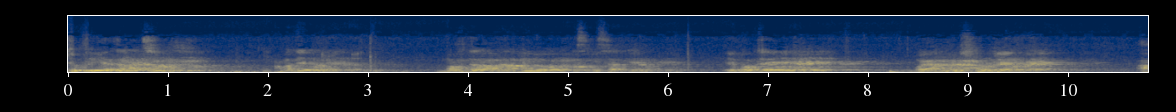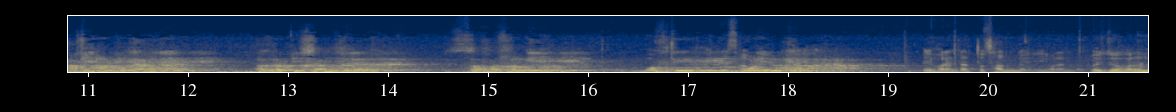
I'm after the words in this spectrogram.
শুক্রিয়া জানাচ্ছি আমাদের মহতারাম প্রিয় এসপি স্যারকে। এ পর্যায়ে বয়ান পেশ করবেন মুজাহিদিন হজরত ঈশা হুজুরের সফর সঙ্গী মুফতি মনিরুজ্জামান। এই হরেনটার তো সামনে নেই এই হরেনটা ওই যে হরেন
